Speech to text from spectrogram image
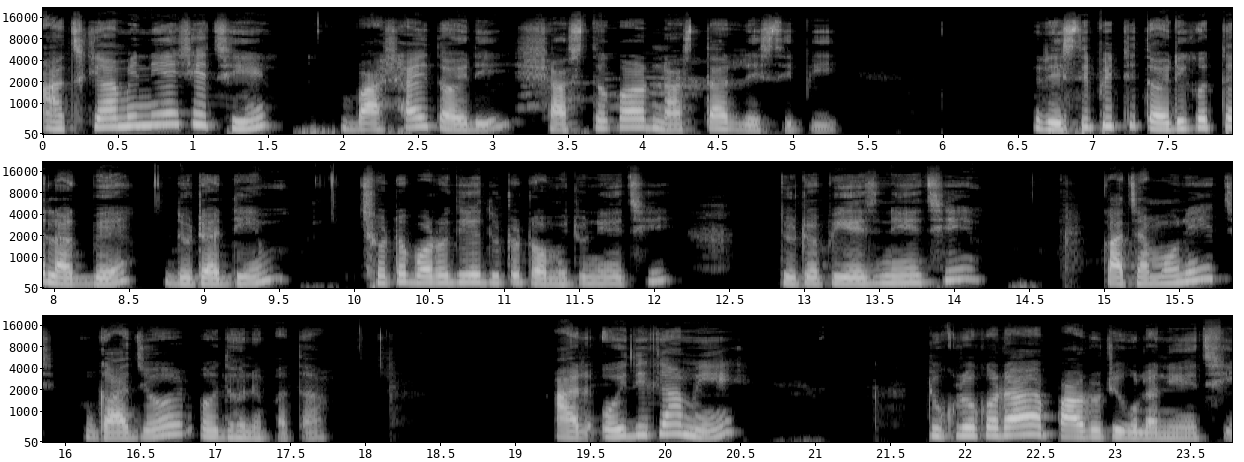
আজকে আমি নিয়ে এসেছি বাসায় তৈরি স্বাস্থ্যকর নাস্তার রেসিপি রেসিপিটি তৈরি করতে লাগবে দুটা ডিম, ছোট বড় দিয়ে দুটো টমেটো নিয়েছি, দুটো পেঁয়াজ নিয়েছি, কাঁচামরিচ, গাজর ও ধনেপাতা। আর ওইদিকে আমি টুকরো করা পাউরুটিগুলো নিয়েছি।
